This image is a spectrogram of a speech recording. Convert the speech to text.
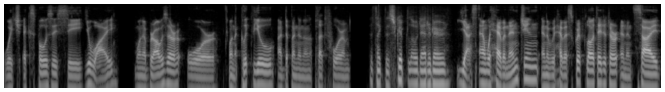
which exposes the UI on a browser or on a QlikView, uh, depending on the platform. It's like the script load editor. Yes, and we have an engine and we have a script load editor and inside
